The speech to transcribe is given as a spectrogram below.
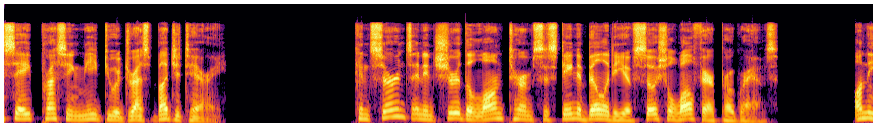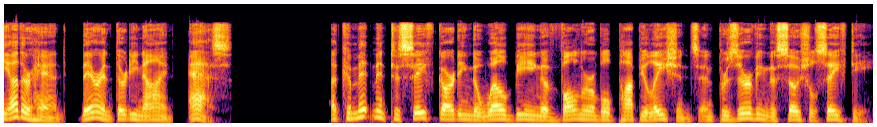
SA pressing need to address budgetary concerns and ensure the long-term sustainability of social welfare programs. On the other hand, there and 39 S a commitment to safeguarding the well being of vulnerable populations and preserving the social safety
